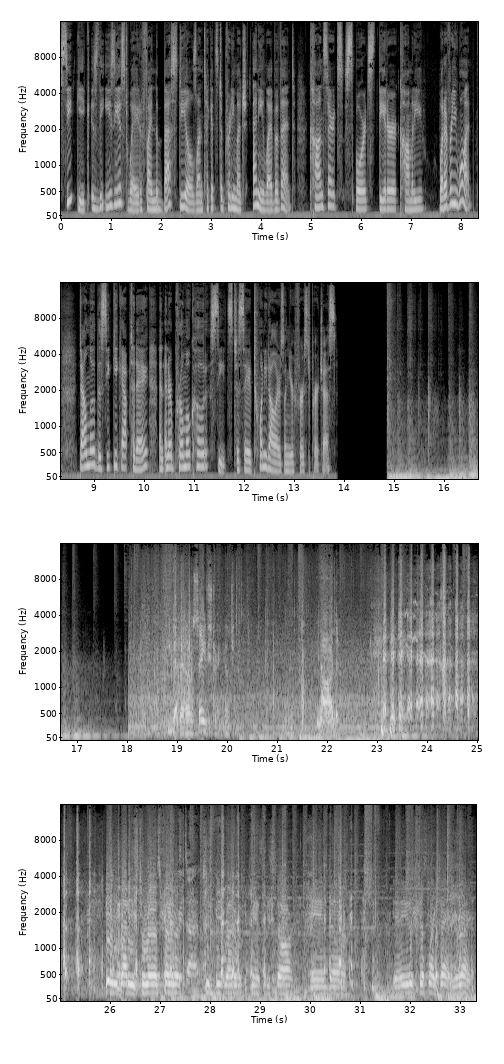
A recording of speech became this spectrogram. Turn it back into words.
SeatGeek is the easiest way to find the best deals on tickets to pretty much any live event concerts, sports, theater, comedy, whatever you want. Download the SeatGeek app today and enter promo code SEATS to save $20 on your first purchase. You got that on a save string, don't you? Nod. Hey everybody, it's Terez Paylor. She's beat writer with the Kansas City Star, and uh, yeah, it's just like that. You're right.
